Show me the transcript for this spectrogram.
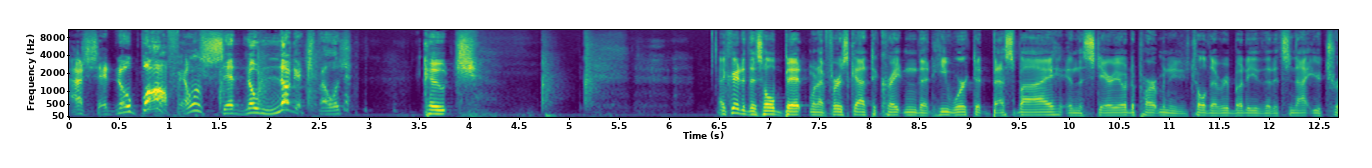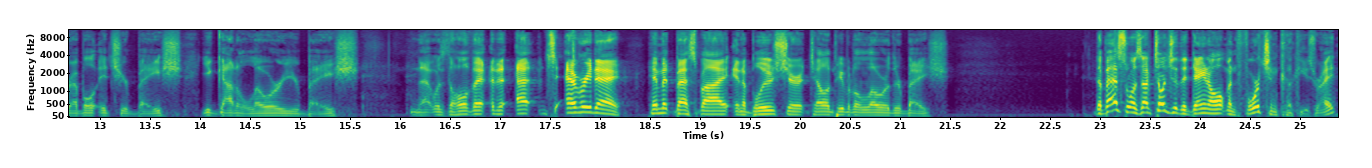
I said no ball, fellas. Said no nuggets, fellas. Coach. I created this whole bit when I first got to Creighton that he worked at Best Buy in the stereo department and he told everybody that it's not your treble, it's your bass. You got to lower your bass. And that was the whole thing. Uh, every day, him at Best Buy in a blue shirt telling people to lower their bass. The best was, I've told you the Dana Altman fortune cookies, right?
